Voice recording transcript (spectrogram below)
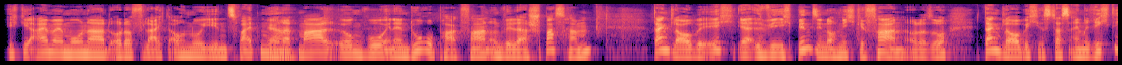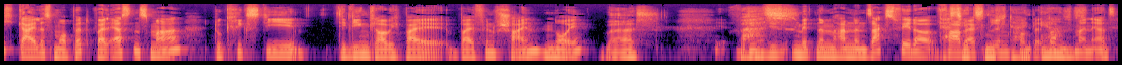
ich gehe einmal im Monat oder vielleicht auch nur jeden zweiten Ja. Monat mal irgendwo in den Enduropark fahren und will da Spaß haben, dann glaube ich, ja, wie ich bin sie noch nicht gefahren oder so, dann glaube ich, ist das ein richtig geiles Moped, weil erstens mal, du kriegst die, die liegen glaube ich bei, bei fünf Scheinen neu. Was? Die, die mit einem, haben einen Sachsfederfahrwerk jetzt nicht drin, dein komplett. Doch, das ist Ernst? mein Ernst.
